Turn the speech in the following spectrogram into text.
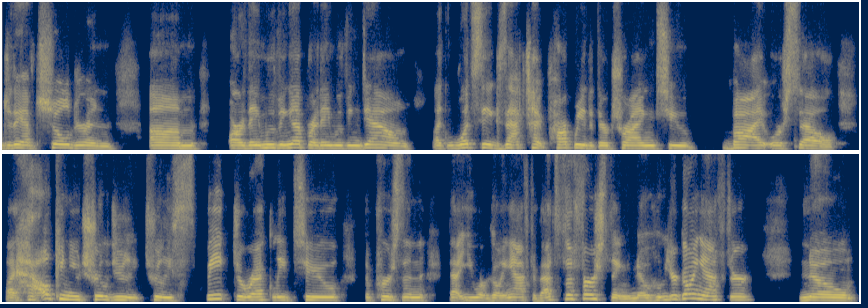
Do they have children? Um, are they moving up? Are they moving down? Like what's the exact type property that they're trying to buy or sell? Like how can you truly truly, truly speak directly to the person that you are going after? That's the first thing. Know who you're going after. Know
